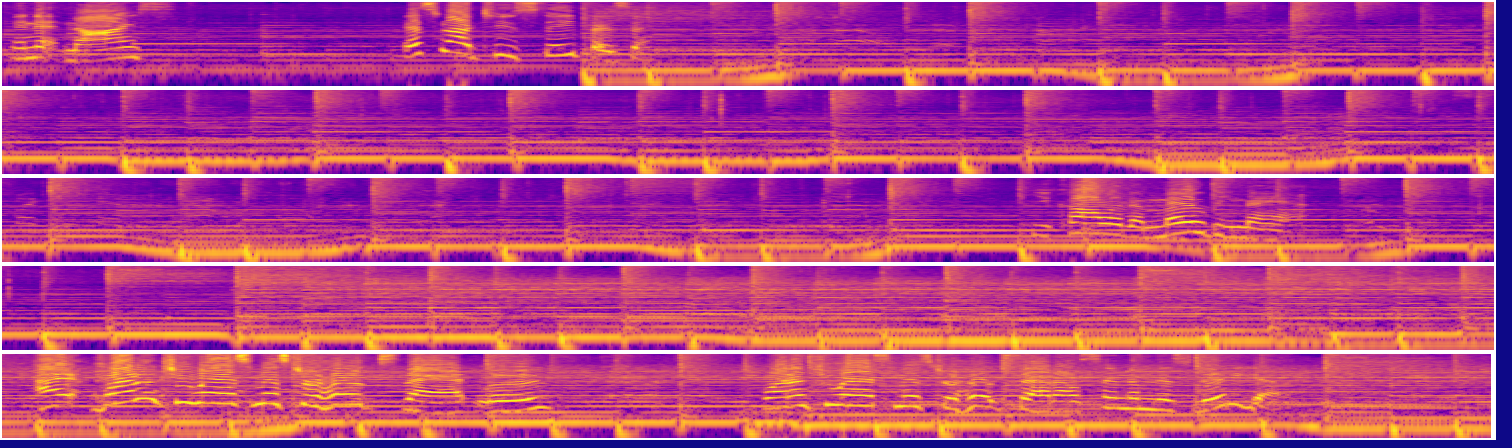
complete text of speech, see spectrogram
Isn't it nice? It's not too steep, is it? You call it a Mobi mat. Why don't you ask Mr. Hooks that, Lou? Why don't you ask Mr. Hooks that? I'll send him this video.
